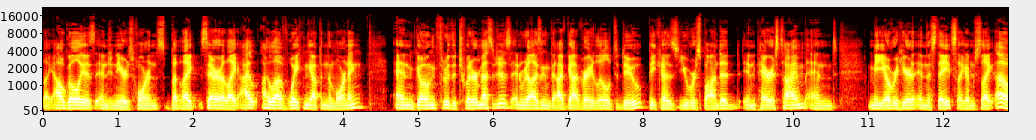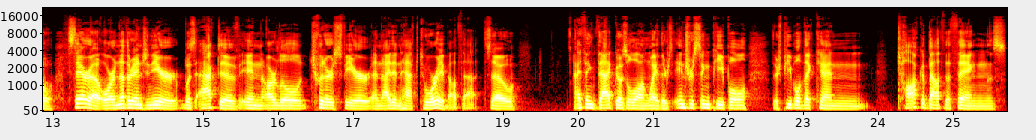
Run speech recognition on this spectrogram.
like Algolia's engineers horns, but like Sarah, like I, I love waking up in the morning and going through the Twitter messages and realizing that I've got very little to do because you responded in Paris time and me over here in the States. Like I'm just like, oh, Sarah or another engineer was active in our little Twitter sphere and I didn't have to worry about that. So I think that goes a long way. There's interesting people. There's people that can talk about the things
